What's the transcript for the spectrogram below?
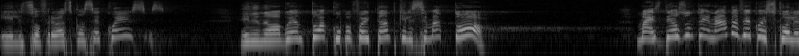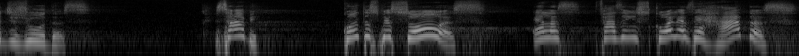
ele sofreu as consequências. Ele não aguentou, a culpa foi tanto que ele se matou. Mas Deus não tem nada a ver com a escolha de Judas. Sabe? Quantas pessoas elas fazem escolhas erradas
